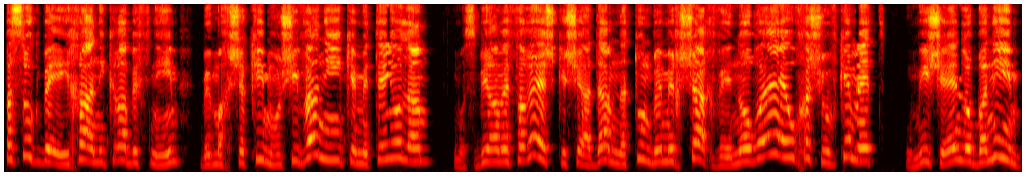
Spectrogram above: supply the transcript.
פסוק באיכה נקרא בפנים, במחשכים הושיבני כמתי עולם. הוא מסביר המפרש, כשאדם נתון במחשך ואינו רואה, הוא חשוב כמת. ומי שאין לו בנים,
